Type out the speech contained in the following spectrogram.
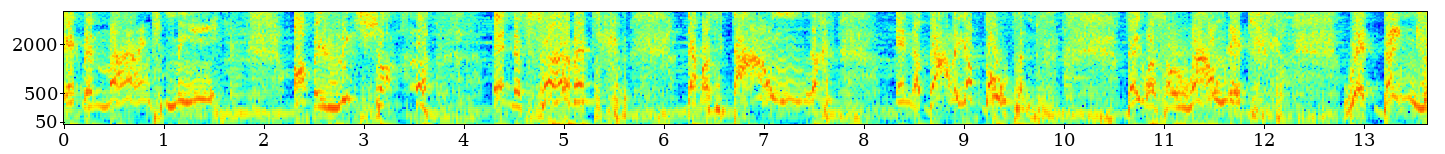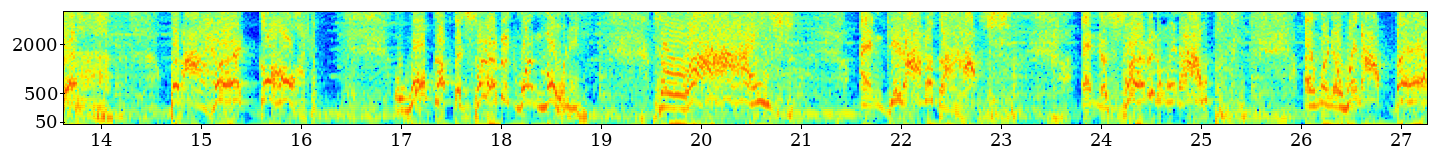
It reminds me of Elisha and the servant that was down in the valley of Dothan. They were surrounded with danger. But I heard God woke up the servant one morning to rise and get out of the house. And the servant went out. And when he went out there,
